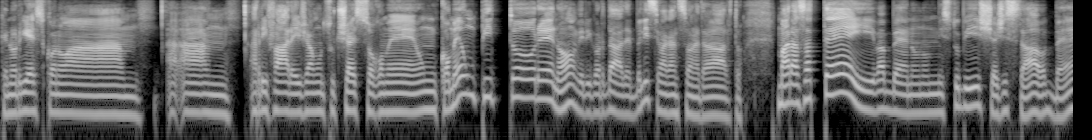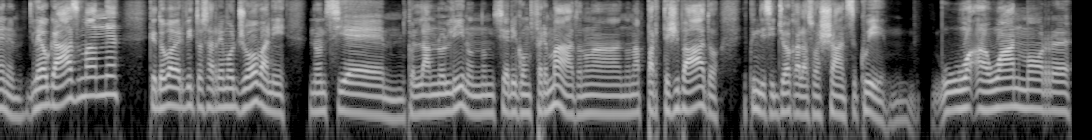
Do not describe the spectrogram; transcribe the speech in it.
che non riescono a, a, a, rifare diciamo un successo come un, come un, pittore, no? Vi ricordate? Bellissima canzone tra l'altro. Mara Sattei, vabbè, non, non mi stupisce, ci sta, va bene. Leo Gasman che dopo aver vinto Sanremo Giovani non si è, quell'anno lì non, non si è riconfermato, non ha, non ha, partecipato e quindi si gioca la sua chance qui. One more,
